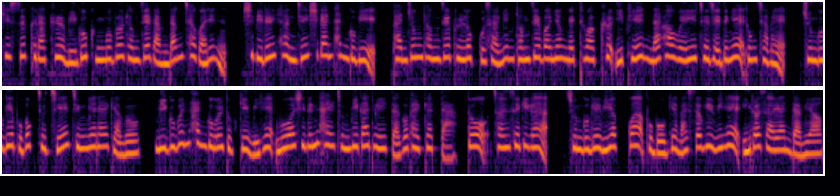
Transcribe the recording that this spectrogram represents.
키스 크라크 미국 국무부 경제 담당 차관은 11일 현지 시간 한국이 반중 경제 블록 구상인 경제번영 네트워크 EPN나 화웨이 제재 등에 동참해 중국의 보복 조치에 직면할 경우 미국은 한국을 돕기 위해 무엇이든 할 준비가 돼 있다고 밝혔다. 또 전 세계가 중국의 위협과 보복에 맞서기 위해 일어서야 한다며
